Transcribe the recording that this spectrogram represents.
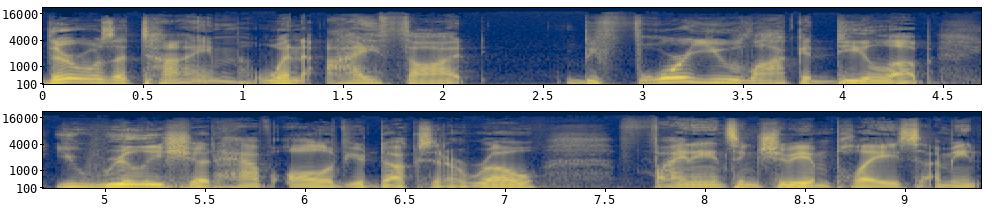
there was a time when I thought before you lock a deal up, you really should have all of your ducks in a row financing should be in place. I mean,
